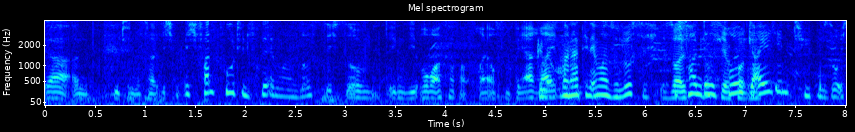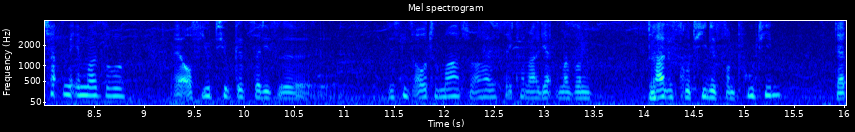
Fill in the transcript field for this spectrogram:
ja, und Putin ist halt. Ich, ich fand Putin früher immer lustig, so mit irgendwie oberkörperfrei auf dem Bär Genau, reiten. man hat ihn immer so lustig, so ich fand den voll erfunden. geil, den Typen. So, ich habe mir immer so. Ja, auf YouTube gibt es ja diese Wissensautomat, oder heißt der Kanal, die hat immer so eine Tagesroutine von Putin. Der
